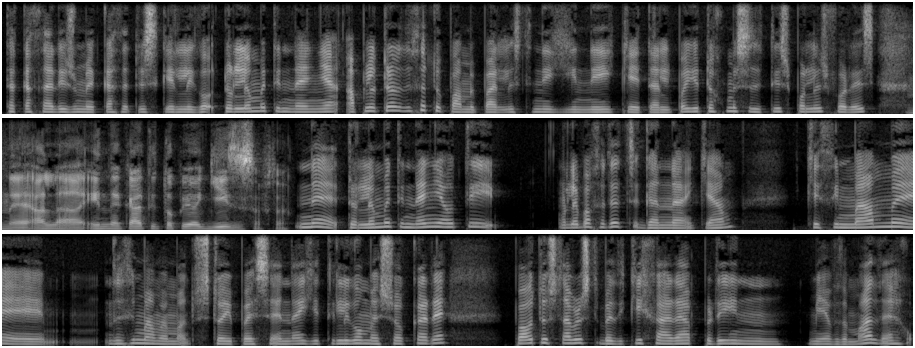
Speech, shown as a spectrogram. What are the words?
τα καθαρίζουμε κάθε τρεις και λίγο. Το λέω με την έννοια, απλά τώρα δεν θα το πάμε πάλι στην υγιεινή και τα λοιπά, γιατί το έχουμε συζητήσει πολλές φορές. Ναι, αλλά είναι κάτι το οποίο αγγίζεις αυτό. Ναι, το λέω με την έννοια ότι βλέπω αυτά τα τσιγκανάκια και θυμάμαι, δεν θυμάμαι αν τους το είπα εσένα, γιατί λίγο με σόκαρε. Πάω το Σταύρο στην παιδική χαρά πριν μια εβδομάδα. Έχω...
